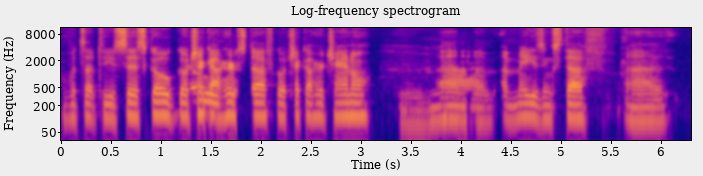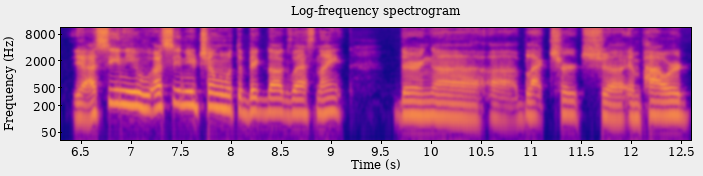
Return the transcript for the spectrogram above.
What's up to you, sis? Go go check out her stuff. Go check out her channel. Mhm. Uh, amazing stuff. Uh, yeah, I seen you. I seen you chilling with the big dogs last night during uh, uh Black Church uh, Empowered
